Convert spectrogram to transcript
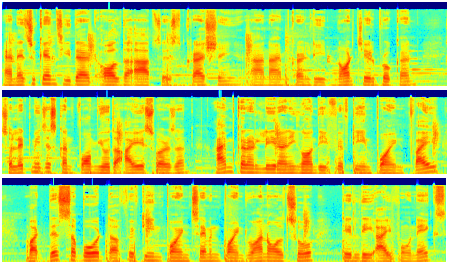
and as you can see that all the apps is crashing and I'm currently not jailbroken. So let me just confirm you the iOS version. I'm currently running on the 15.5 but this support the 15.7.1 also till the iPhone X.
